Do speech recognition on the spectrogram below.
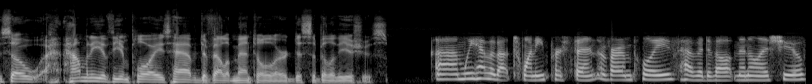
so how many of the employees have developmental or disability issues? Um, we have about 20% of our employees have a developmental issue.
